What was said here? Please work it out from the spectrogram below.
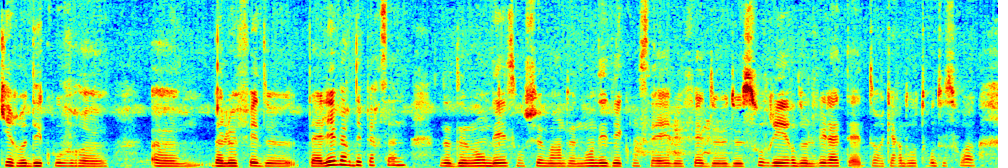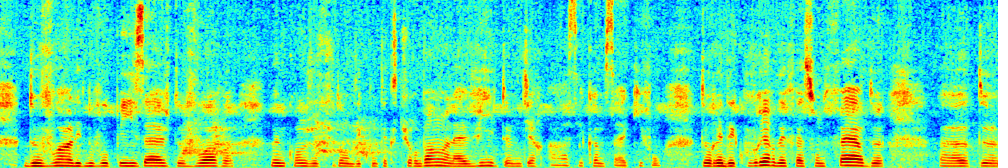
qui redécouvrent euh, bah, le fait d'aller vers des personnes, de demander son chemin, de demander des conseils, le fait de, s'ouvrir, de lever la tête, de regarder autour de soi, de voir les nouveaux paysages, de voir, euh, même quand je suis dans des contextes urbains, la vie, de me dire ah c'est comme ça qu'ils font, de redécouvrir des façons de faire, de euh, de,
